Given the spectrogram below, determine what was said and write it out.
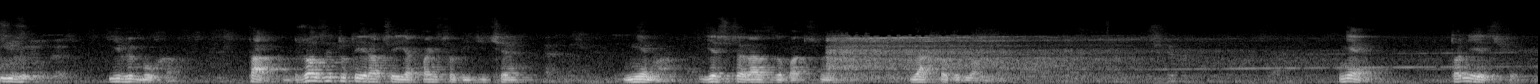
I, I wybucha. Tak, brzozy tutaj raczej, jak Państwo widzicie, nie ma. jeszcze raz zobaczmy, jak to wygląda. Nie, to nie jest świetne.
